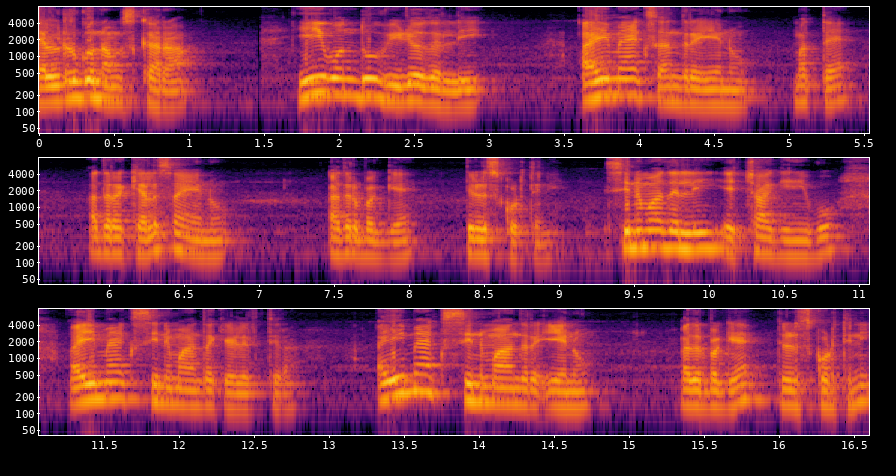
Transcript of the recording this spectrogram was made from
ಎಲ್ರಿಗೂ ನಮಸ್ಕಾರ. ಈ ಒಂದು ವಿಡಿಯೋದಲ್ಲಿ ಐಮ್ಯಾಕ್ಸ್ ಅಂದರೆ ಏನು, ಮತ್ತು ಅದರ ಕೆಲಸ ಏನು, ಅದರ ಬಗ್ಗೆ ತಿಳಿಸ್ಕೊಡ್ತೀನಿ. ಸಿನಿಮಾದಲ್ಲಿ ಹೆಚ್ಚಾಗಿ ನೀವು ಐಮ್ಯಾಕ್ಸ್ ಸಿನಿಮಾ ಅಂತ ಕೇಳಿರ್ತೀರ. ಐಮ್ಯಾಕ್ಸ್ ಸಿನಿಮಾ ಅಂದರೆ ಏನು, ಅದ್ರ ಬಗ್ಗೆ ತಿಳಿಸ್ಕೊಡ್ತೀನಿ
